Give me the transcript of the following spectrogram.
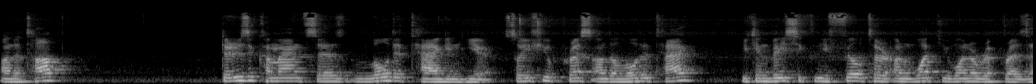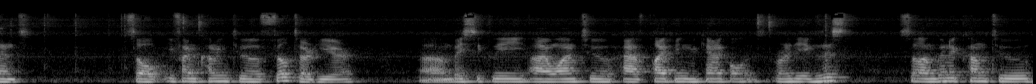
on the top, there is a command says loaded tag in here. So if you press on the loaded tag, you can basically filter on what you want to represent. So if I'm coming to filter here, um, basically I want to have piping mechanical already exist. So I'm going to come to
